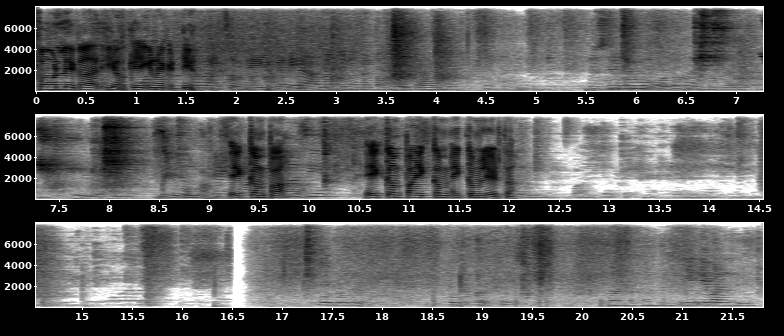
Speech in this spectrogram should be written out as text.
फ़ोन लेकर आ रही है केक ना कट्टी। एक कंपा एक कंपा, एक कम एक कम लेता ये ये वाला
